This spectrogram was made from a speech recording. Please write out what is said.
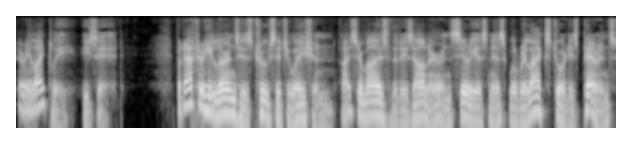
Very likely, he said. But after he learns his true situation, I surmise that his honor and seriousness will relax toward his parents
